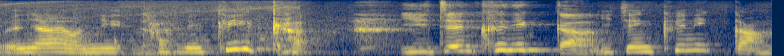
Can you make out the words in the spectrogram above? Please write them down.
왜냐면 언니 가슴이 크니까. 이젠 크니까. 이젠 크니까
